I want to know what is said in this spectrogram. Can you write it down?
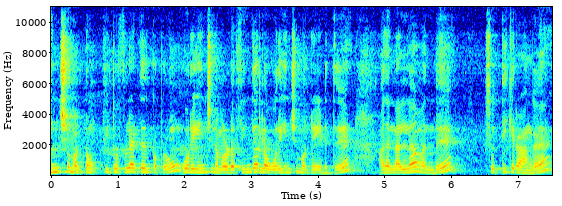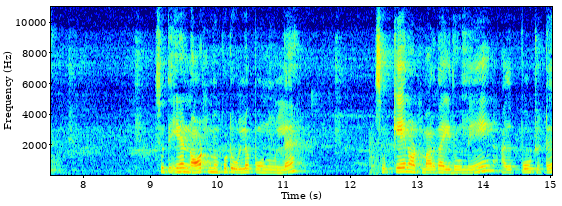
இன்ச்சு மட்டும் இப்போ ஃபுல்லாக எடுத்ததுக்கப்புறம் ஒரு இன்ச் நம்மளோட ஃபிங்கரில் ஒரு இன்ச்சு மட்டும் எடுத்து அதை நல்லா வந்து சுற்றிக்கிறாங்க சுற்றி ஏன்னா நாட் நம்ம போட்டு உள்ளே போகணும்ல. ஸோ கே நாட் மாதிரி தான் இதுவுமே அது போட்டுட்டு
